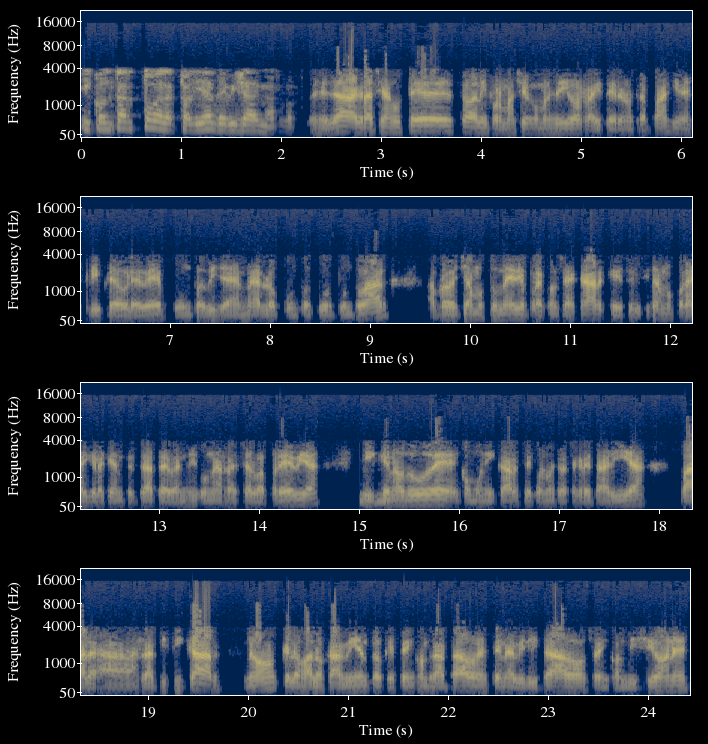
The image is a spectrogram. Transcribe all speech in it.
y contar toda la actualidad de Villa de Merlo. Desde ya, gracias a ustedes. Toda la información, como les digo, reitero en nuestra página, es www.villademerlo.tour.ar. Aprovechamos tu medio para aconsejar que solicitamos por ahí que la gente trate de venir con una reserva previa y que no dude en comunicarse con nuestra secretaría para ratificar ¿no? Que los alojamientos que estén contratados estén habilitados en condiciones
